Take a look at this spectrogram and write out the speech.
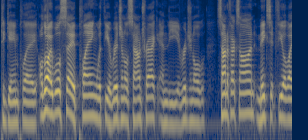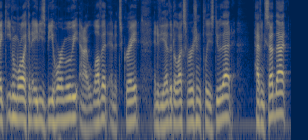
to gameplay. Although I will say, playing with the original soundtrack and the original sound effects on makes it feel like even more like an 80s B horror movie, and I love it, and it's great. And if you have the deluxe version, please do that. Having said that,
